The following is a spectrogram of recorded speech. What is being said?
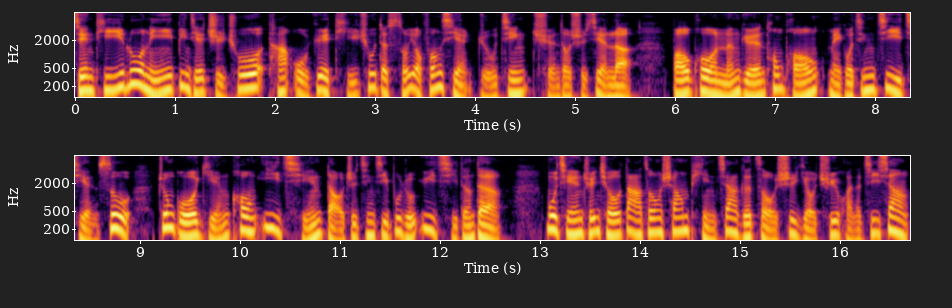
简提洛尼，并且指出，他五月提出的所有风险，如今全都实现了，包括能源通膨、美国经济减速、中国严控疫情导致经济不如预期等等。目前全球大宗商品价格走势有趋缓的迹象，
